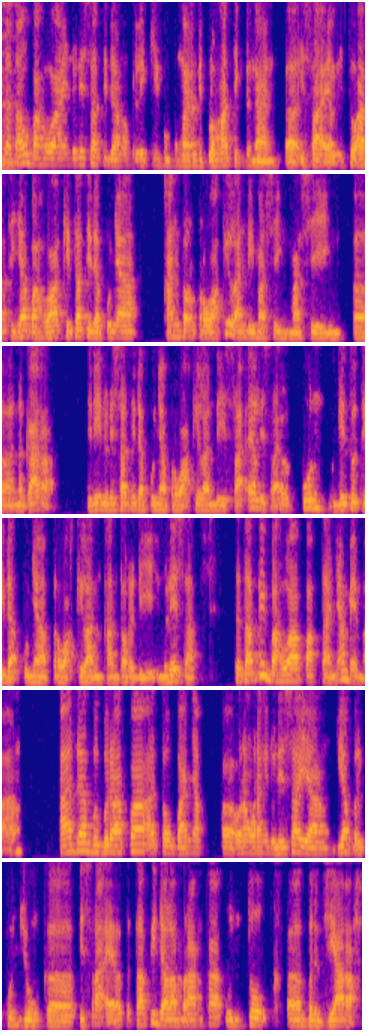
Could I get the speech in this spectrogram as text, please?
kita tahu bahwa Indonesia tidak memiliki hubungan diplomatik dengan uh, Israel. Itu artinya bahwa kita tidak punya kantor perwakilan di masing-masing uh, negara. Jadi Indonesia tidak punya perwakilan di Israel, Israel pun begitu tidak punya perwakilan kantor di Indonesia. Tetapi bahwa faktanya memang ada beberapa atau banyak eh, orang-orang uh, Indonesia yang dia berkunjung ke Israel, tetapi dalam rangka untuk uh, berziarah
